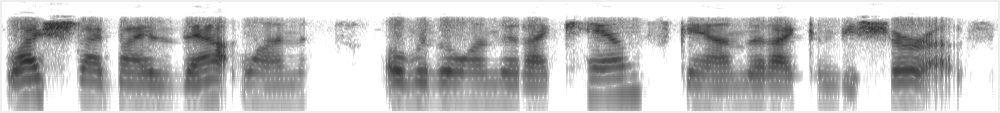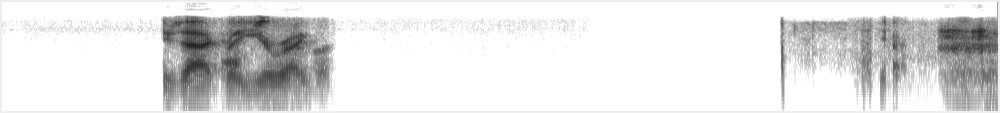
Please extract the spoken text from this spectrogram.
why should I buy that one over the one that I can scan that I can be sure of? Exactly, you're right. Yeah.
